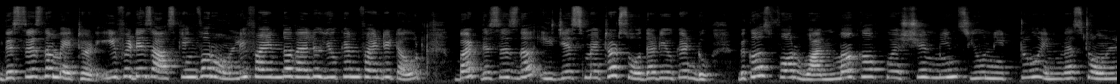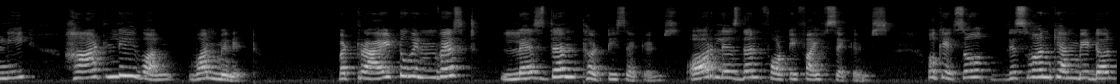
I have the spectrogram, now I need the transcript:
this is the method. If it is asking for only find the value you can find it out. But this is the easiest method so that you can do. Because for one mark of question means you need to invest only hardly one one minute. But try to invest less than 30 seconds or less than 45 seconds okay so this one can be done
